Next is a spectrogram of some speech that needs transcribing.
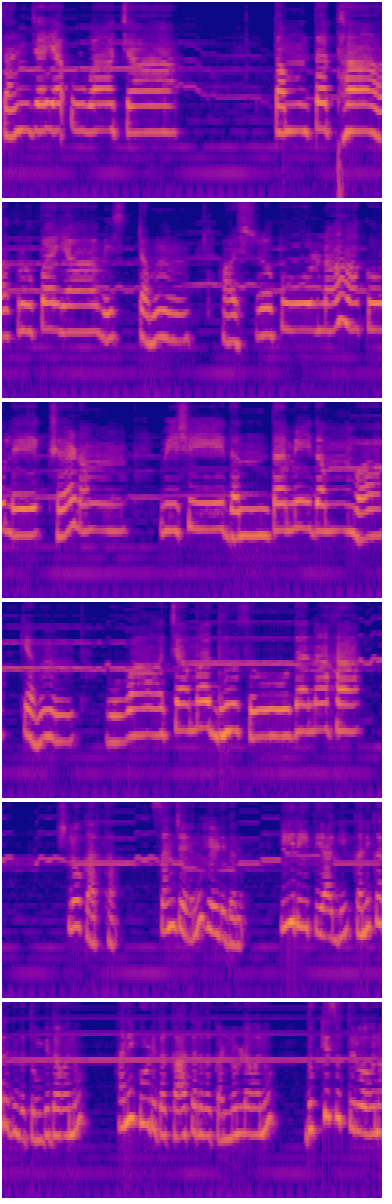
सञ्जय उवाच। तं तथा कृपयाविष्टम्। अश्रुपूर्णाकुलेक्षणं विषीदन्तमिदं वाक्यम् उवाच मधुसूदनः ಶ್ಲೋಕಾರ್ಥ ಸಂಜಯನು ಹೇಳಿದನು ಈ ರೀತಿಯಾಗಿ ಕನಿಕರದಿಂದ ತುಂಬಿದವನು ಹನಿಗೂಡಿದ ಕಾತರದ ಕಣ್ಣುಳ್ಳವನು ದುಃಖಿಸುತ್ತಿರುವವನು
